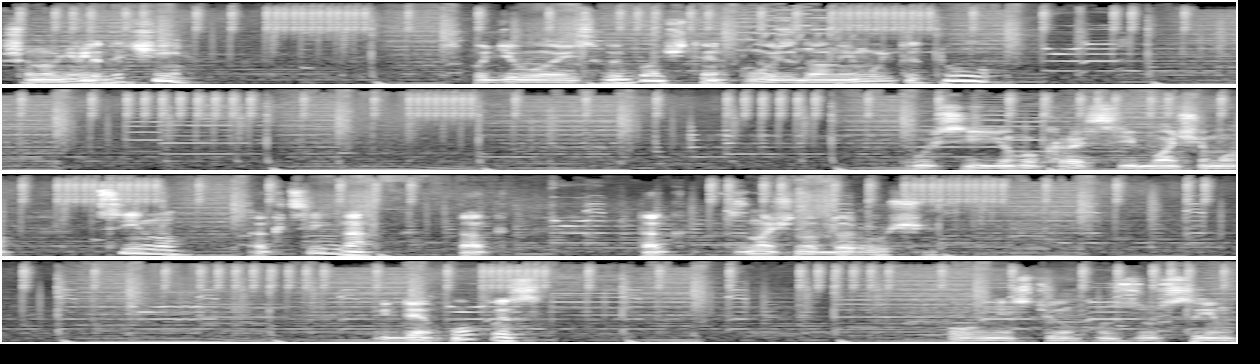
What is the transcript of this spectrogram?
Шановні глядачі, сподіваюсь, ви бачите, ось даний мультитул. У всій його красі бачимо ціну, акційна, так, так, значно дорожче. Іде опис повністю з усім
